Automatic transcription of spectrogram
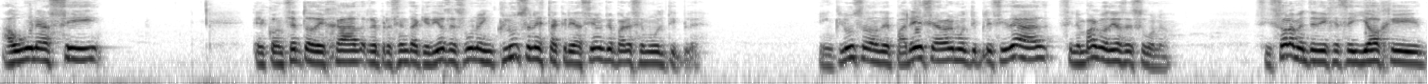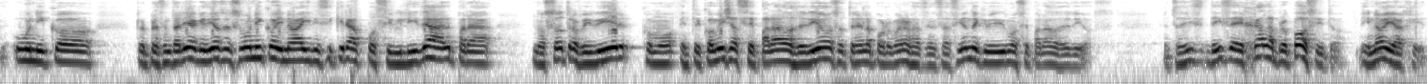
aún así el concepto de Had representa que Dios es uno incluso en esta creación que parece múltiple. Incluso donde parece haber multiplicidad, sin embargo Dios es uno. Si solamente dijese Yohid, único, representaría que Dios es único y no hay ni siquiera posibilidad para nosotros vivir como, entre comillas, separados de Dios o tener por lo menos la sensación de que vivimos separados de Dios. Entonces dice Ejad a propósito y no Yahid,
